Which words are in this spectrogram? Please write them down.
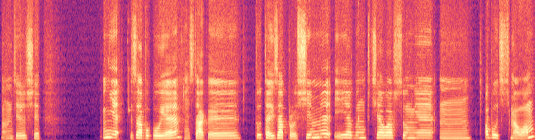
Mam nadzieję, że się nie zabuguje. Więc tak, y, tutaj zaprosimy i ja bym chciała w sumie mm, obudzić małą.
